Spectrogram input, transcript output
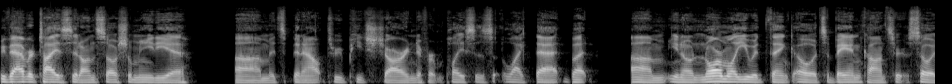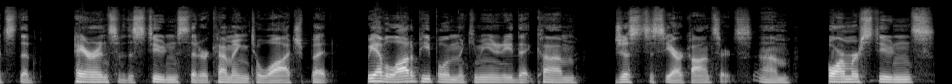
we've advertised it on social media. Um, it's been out through Peach Jar and different places like that. But um, you know, normally you would think, oh, it's a band concert, so it's the parents of the students that are coming to watch. But we have a lot of people in the community that come just to see our concerts. Um, former students,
